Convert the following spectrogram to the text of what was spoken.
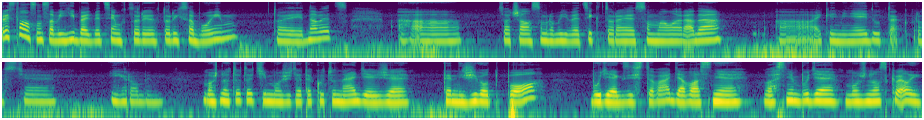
prestala som sa vyhýbať veciam, ktorý, ktorých sa bojím, to je jedna vec. A začala som robiť veci, ktoré som mala rada a aj keď mi nejdu, tak proste ich robím. Možno toto ti môže dať takú tú nádej, že ten život po bude existovať a vlastne, vlastne bude možno skvelý.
